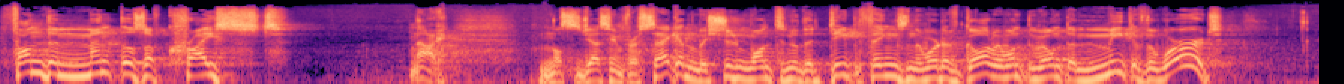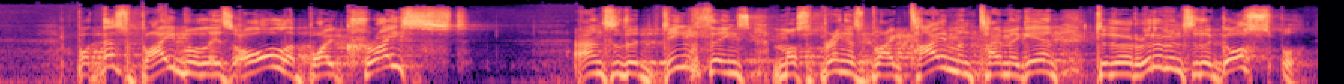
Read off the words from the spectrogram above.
fundamentals of Christ. Now, I'm not suggesting for a second we shouldn't want to know the deep things in the Word of God. We want, we want the meat of the Word. But this Bible is all about Christ. And so the deep things must bring us back time and time again to the rudiments of the gospel.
